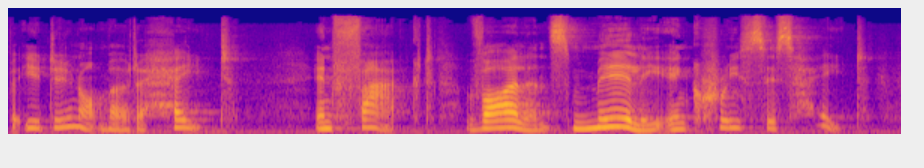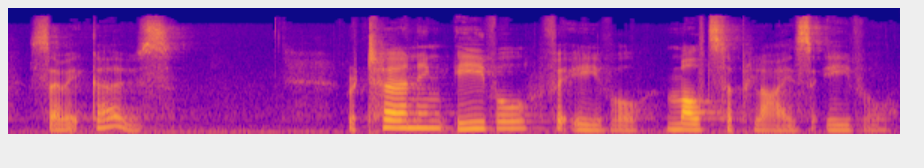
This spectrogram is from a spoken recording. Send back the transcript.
but you do not murder hate. In fact, violence merely increases hate. So it goes. Returning evil for evil multiplies evil,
